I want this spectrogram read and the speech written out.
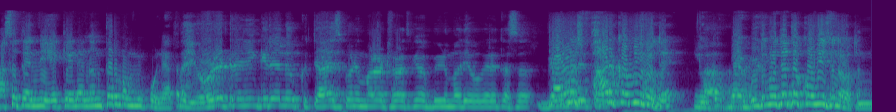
असं त्यांनी हे केल्यानंतर मग मी पुण्यात. एवढं ट्रेनिंग केलेलं त्यावेळेस कोणी मराठवाड्यात किंवा बीडमध्ये वगैरे तसं त्यावेळेस फार कमी होते लोक. बीडमध्ये तर कोणीच नव्हतं.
